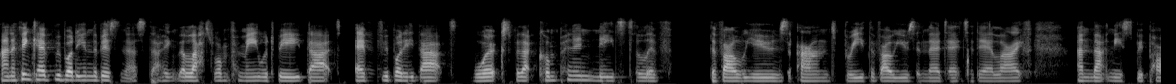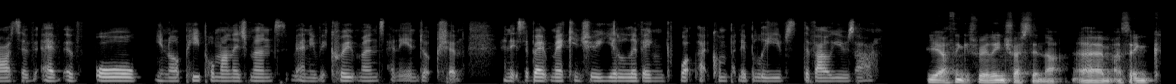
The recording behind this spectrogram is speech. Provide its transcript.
And I think everybody in the business, I think the last one for me would be that everybody that works for that company needs to live the values and breathe the values in their day-to-day life and that needs to be part of, of, of all you know people management any recruitment any induction and it's about making sure you're living what that company believes the values are yeah, I think it's really interesting that. Um, I think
